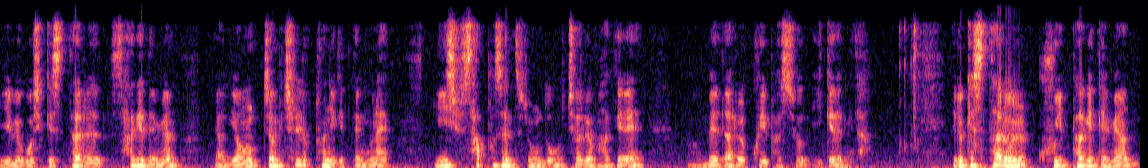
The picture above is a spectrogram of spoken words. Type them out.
250개 스타를 사게 되면 약 0.76톤이기 때문에 24% 정도 저렴하게 어, 메달을 구입할 수 있게 됩니다. 이렇게 스타를 구입하게 되면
